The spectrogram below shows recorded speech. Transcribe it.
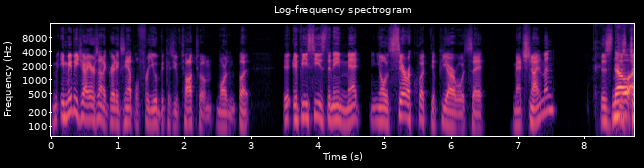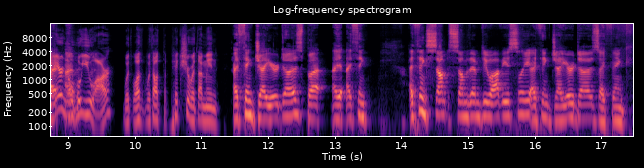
maybe Jaire's not a great example for you because you've talked to him more than, but if he sees the name Matt, you know, Sarah Quick, the PR would say, Matt Schneidman, does, no, does Jaire I, know I, who you are with, without the picture? With I mean, I think Jaire does, but I, I think I think some some of them do. Obviously, I think Jaire does. I think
